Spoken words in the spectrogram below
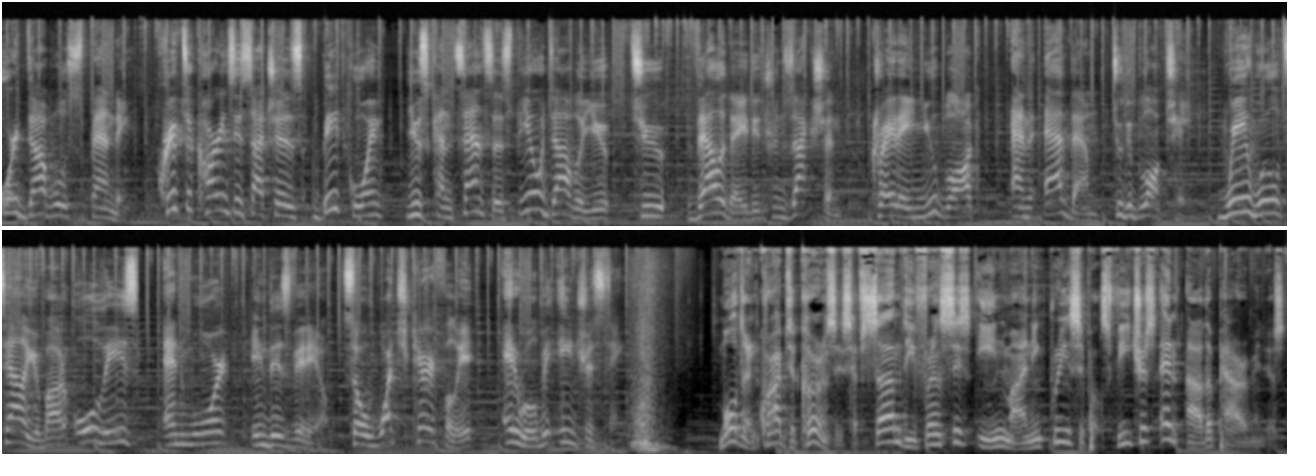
or double spending. Cryptocurrencies such as Bitcoin use consensus POW to validate the transaction, create a new block, and add them to the blockchain. We will tell you about all these and more in this video, so watch carefully, it will be interesting. Modern cryptocurrencies have some differences in mining principles, features and other parameters.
